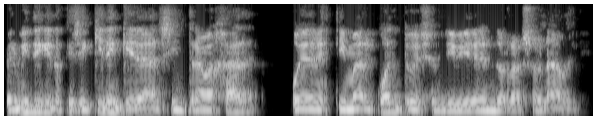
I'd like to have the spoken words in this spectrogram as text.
Permite que los que se quieren quedar sin trabajar puedan estimar cuánto es un dividendo razonable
